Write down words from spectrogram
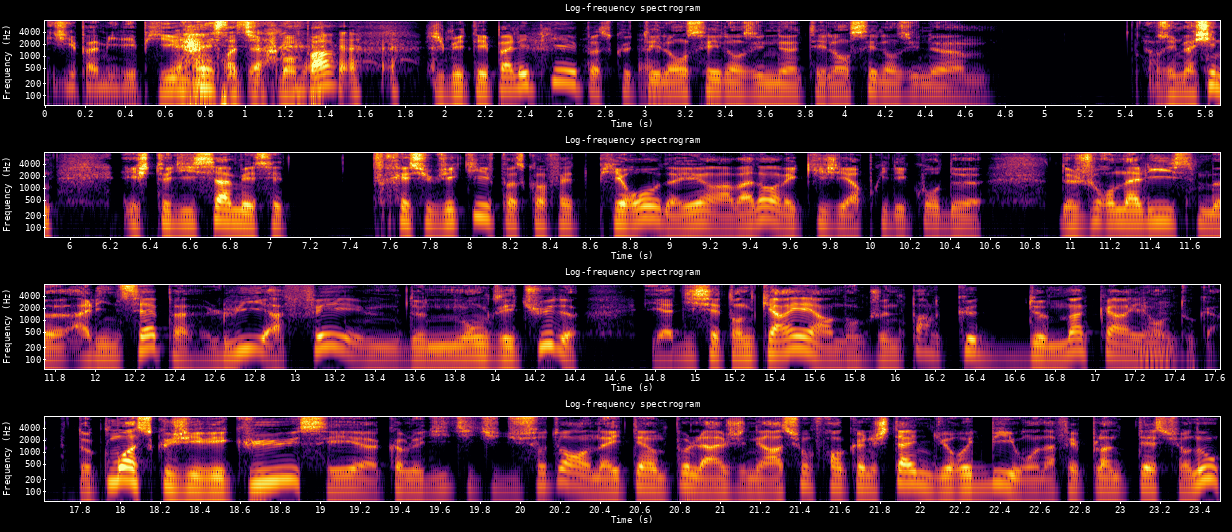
J'ai pas mis les pieds, pratiquement pas. J'y mettais pas les pieds parce que tu es lancé dans une, es lancé dans une, dans une machine. Et je te dis ça, mais c'est très subjectif parce qu'en fait Pierrot d'ailleurs Abadan avec qui j'ai repris des cours de, de journalisme à l'INSEP lui a fait de longues études et a 17 ans de carrière. Donc je ne parle que de ma carrière en mmh. tout cas. Donc moi ce que j'ai vécu c'est euh, comme le dit Titi du Sautoir on a été un peu la génération Frankenstein du rugby où on a fait plein de tests sur nous.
